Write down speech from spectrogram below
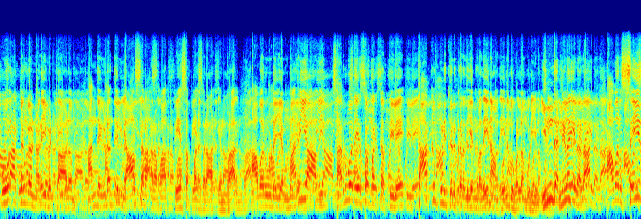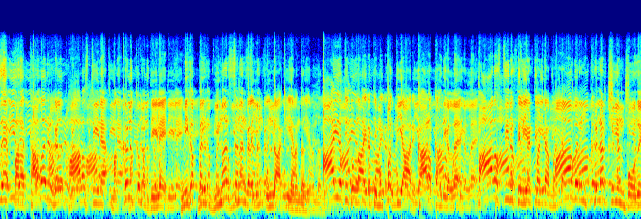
போராட்டங்கள் நடைபெற்றாலும் அந்த இடத்தில் யாசர் அரபாத் பேசப்படுகிறார் என்றால் அவருடைய மரியாதை சர்வதேச மட்டத்திலே தாக்கு பிடித்திருக்கிறது என்பதை நாம் புரிந்து கொள்ள முடியும். இந்த நிலையில தான் அவர் செய்த பல தவறுகள் பாலஸ்தீன மக்களுக்கு மத்தியிலே மிக பெரும் விமர்சனங்களையும் உண்டாக்கி இருந்தது ஆயிரத்தி தொள்ளாயிரத்தி முப்பத்தி ஆறு காலப்பகுதிகளில் பாலஸ்தீனத்தில் ஏற்பட்ட மாபெரும் கிளர்ச்சியின் போது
